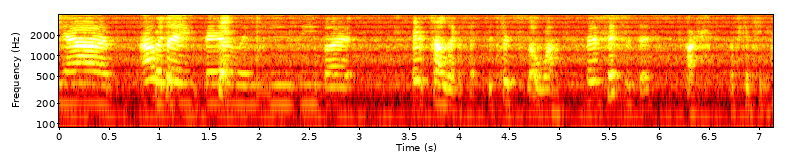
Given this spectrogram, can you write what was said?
yeah, I'll But say fairly fits. easy, but It sounds like a fit. It fits so well. but it fits with this. Okay, let's continue.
